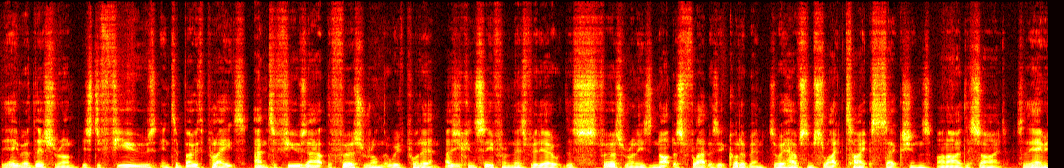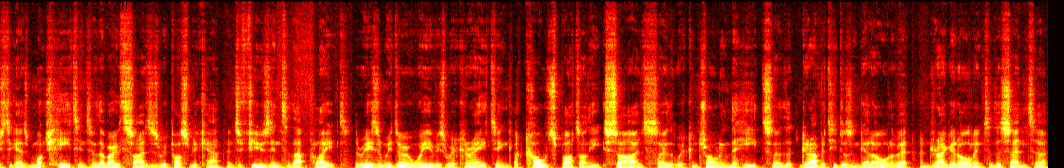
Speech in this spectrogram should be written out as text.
the aim of this run is to fuse into both plates and to fuse out the first run that we've put in. As you can see from this video, this first run is not as flat as it could have been, so we have some slight tight sections on either side. So the aim is to get as much heat into the both sides as we possibly can and to fuse into that plate. The reason we do a weave is we're creating a cold spot on each side so that we're controlling the heat so that gravity doesn't get hold of it and drag it all into the centre,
